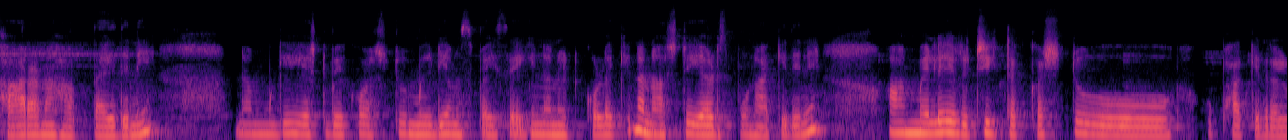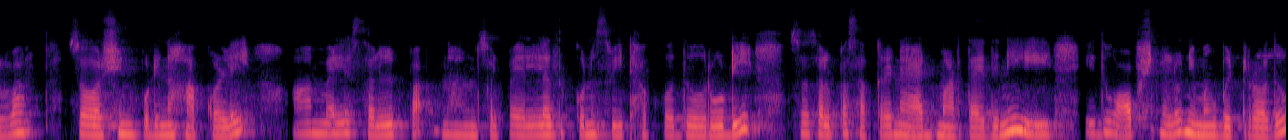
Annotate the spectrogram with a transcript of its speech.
ಖಾರನ ಹಾಕ್ತಾಯಿದ್ದೀನಿ ನಮಗೆ ಎಷ್ಟು ಬೇಕೋ ಅಷ್ಟು ಮೀಡಿಯಮ್ ಸ್ಪೈಸಿಯಾಗಿ ನಾನು ಇಟ್ಕೊಳ್ಳೋಕ್ಕೆ ನಾನು ಅಷ್ಟೇ ಎರಡು ಸ್ಪೂನ್ ಹಾಕಿದ್ದೀನಿ. ಆಮೇಲೆ ರುಚಿಗೆ ತಕ್ಕಷ್ಟು ಉಪ್ಪು ಹಾಕಿದ್ರಲ್ವ? ಸೊ ಅರ್ಶಿನ ಪುಡಿನ ಹಾಕ್ಕೊಳ್ಳಿ ಆಮೇಲೆ ಸ್ವಲ್ಪ, ನಾನು ಸ್ವಲ್ಪ ಎಲ್ಲದಕ್ಕೂ ಸ್ವೀಟ್ ಹಾಕೋದು ರೂಢಿ. ಸೊ ಸ್ವಲ್ಪ ಸಕ್ಕರೆನ ಆ್ಯಡ್ ಮಾಡ್ತಾಯಿದ್ದೀನಿ ಇದು ಆಪ್ಷನಲ್ಲು ನಿಮಗೆ ಬಿಟ್ಟಿರೋದು.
